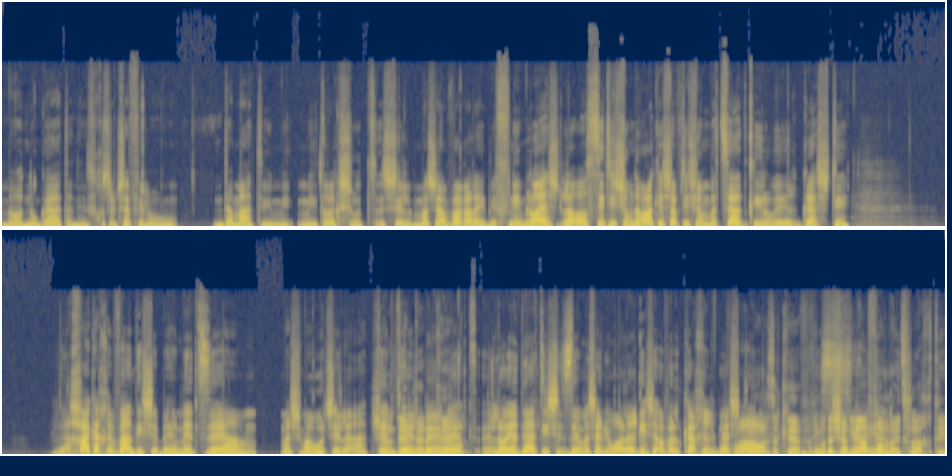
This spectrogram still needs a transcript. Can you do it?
מאוד נוגעת. אני חושבת שאפילו דמעתי מהתרגשות של מה שעבר עליי בפנים. לא, היה, לא עשיתי שום דבר, רק ישבתי שם בצד כאילו והרגשתי. ואחר כך הבנתי שבאמת זה המשמעות של של הטמפל, הטמפל, באמת. כן. לא ידעתי שזה מה שאני אמורה להרגיש, אבל כך הרגשתי. וואו, איזה כיף. אני מודה שאני וזה אף היה- פעם לא הצלחתי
